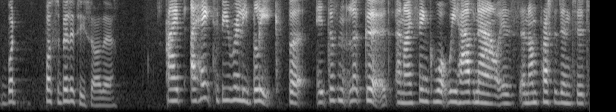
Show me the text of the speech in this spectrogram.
what possibilities are there? I, I hate to be really bleak, but it doesn't look good. And I think what we have now is an unprecedented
